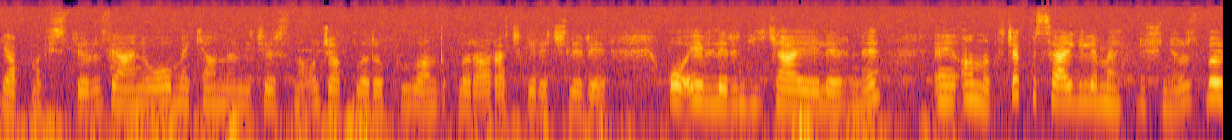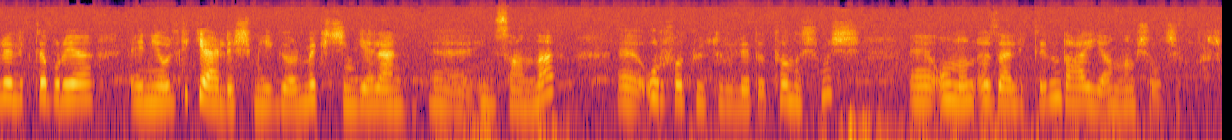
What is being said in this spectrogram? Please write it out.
yapmak istiyoruz. Yani o mekanların içerisinde ocakları, kullandıkları araç gereçleri, o evlerin hikayelerini e, anlatacak bir sergileme düşünüyoruz. Böylelikle buraya e, Neolitik yerleşmeyi görmek için gelen e, insanlar Urfa kültürüyle de tanışmış, onun özelliklerini daha iyi anlamış olacaklar.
